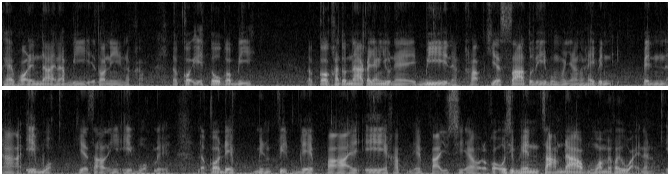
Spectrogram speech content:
แค่พอเล่นได้นะ B ตอนนี้นะครับแล้วก็เอโต้ก็ B แล้วก็คาโตน่าก็ยังอยู่ใน B นะครับเคียซ่าตัวนี้ผมยังให้เป็นเป็นอ่า A บวก เคียซ่าตัวนี้ A บวกเลย แล้วก็เดฟมินฟิตเดปาย A ครับเดปาย UCL แล้วก็โอชิมเพน3 ดาว ผมว่าไม่ค่อยไหวนะครับ A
